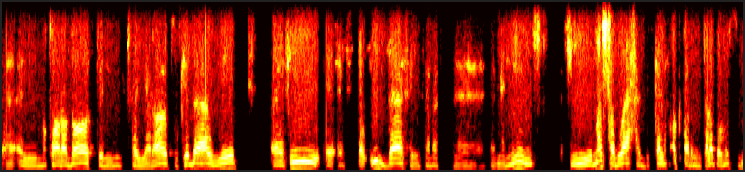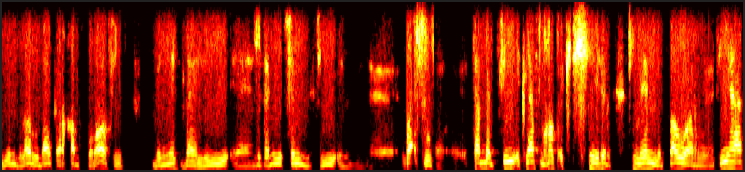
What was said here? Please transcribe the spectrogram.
المطاردات السيارات وكده وفي في التوقيت ده في سنة 80 في مشهد واحد بيتكلف أكثر من 3.5 مليون دولار وده رقم خرافي بالنسبة لميزانية فيلم في وقته سبب في إتلاف مناطق كتير من اللي اتصور فيها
